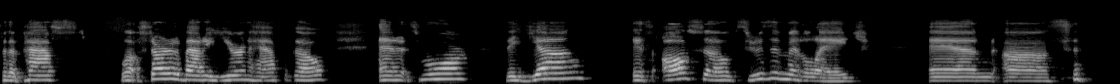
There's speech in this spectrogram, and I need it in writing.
for the past, well, it started about a year and a half ago, and it's more the young, it's also through the middle age and uh,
